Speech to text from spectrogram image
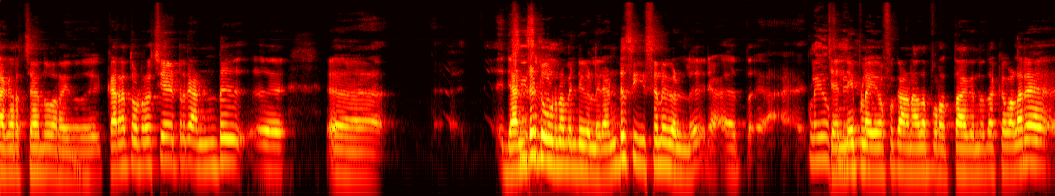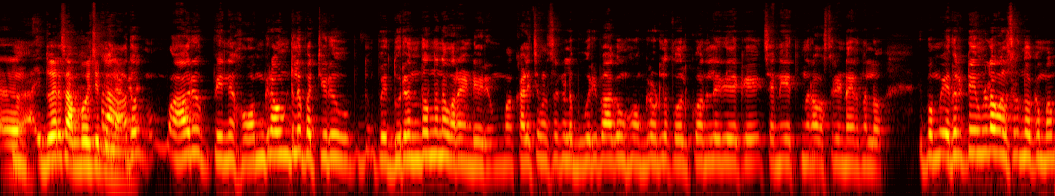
തകർച്ച. എന്ന് പറയുന്നത്. കാരണം തുടർച്ചയായിട്ട് രണ്ട് രണ്ട് ടൂർണമെന്റുകളിൽ രണ്ട് സീസണുകളിൽ ചെന്നൈ പ്ലേ ഓഫ് കാണാതെ പുറത്താകുന്നതൊക്കെ വളരെ ഇതുവരെ സംഭവിച്ചിട്ടില്ല അത് ആ ഒരു പിന്നെ ഹോം ഗ്രൗണ്ടിൽ പറ്റിയൊരു ദുരന്തം തന്നെ പറയേണ്ടി വരും. കളിച്ച മത്സരങ്ങളിൽ ഭൂരിഭാഗം ഹോം ഗ്രൗണ്ടിൽ തോൽക്കുക എന്നുള്ള രീതിയിലേക്ക് ചെന്നൈ എത്തുന്ന ഒരു അവസ്ഥ ഉണ്ടായിരുന്നല്ലോ. ഇപ്പം എതിർ ടീമുകളുടെ മത്സരം നോക്കുമ്പോൾ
